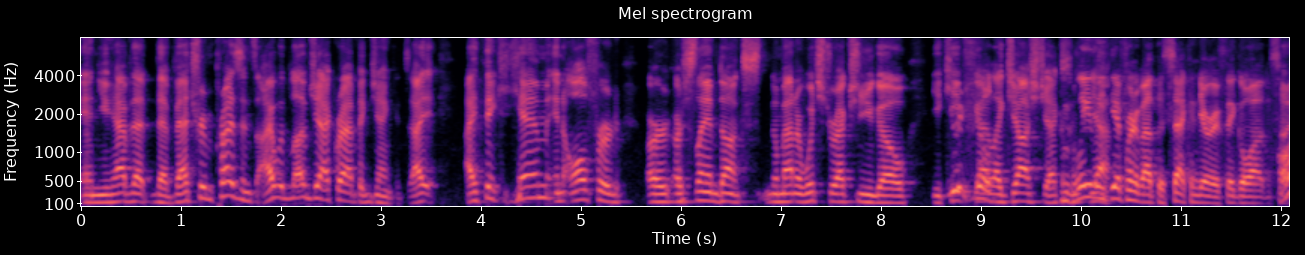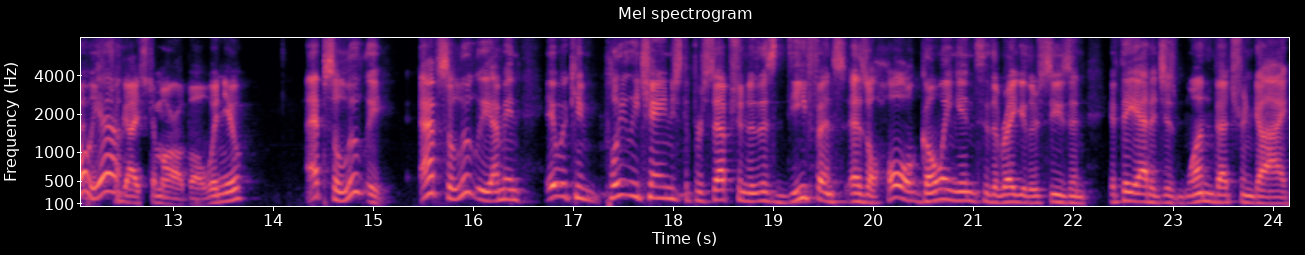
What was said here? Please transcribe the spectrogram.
And you have that that veteran presence. I would love Jackrabbit Jenkins. I I think him and Alford are, are slam dunks no matter which direction you go. You keep feel like Josh Jackson. Completely yeah. different about the secondary if they go out and sign oh, yeah. two guys tomorrow, Bo, wouldn't you? Absolutely. Absolutely. I mean, it would completely change the perception of this defense as a whole going into the regular season if they added just one veteran guy.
